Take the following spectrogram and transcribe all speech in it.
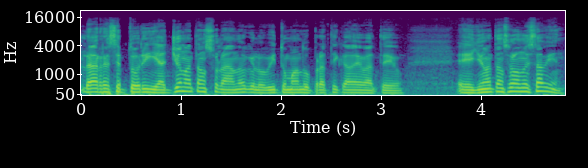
la receptoría, Jonathan Solano, que lo vi tomando práctica de bateo, eh, Jonathan Solano está bien.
